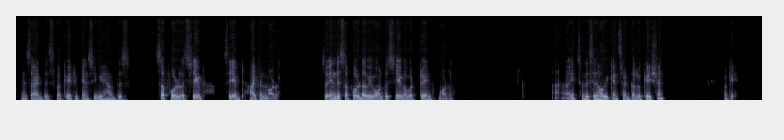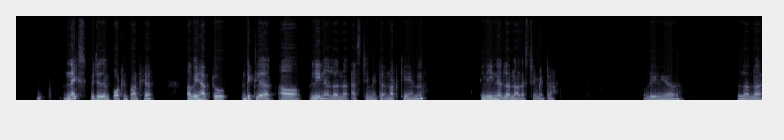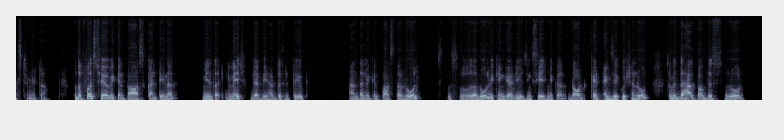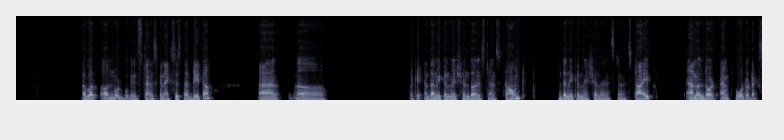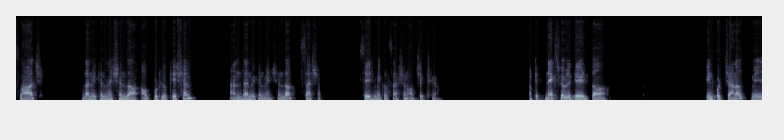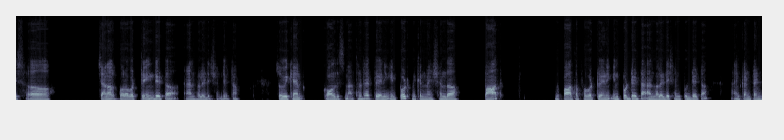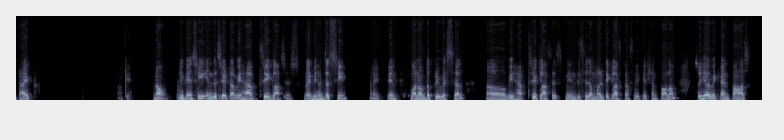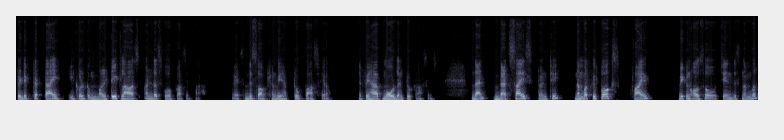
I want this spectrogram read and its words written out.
Inside this bucket, you can see we have this subfolder saved saved hyphen model. So in this subfolder, we want to save our trained model. All right, so this is how we can set the location. Okay. Next, which is important part here, uh, we have to declare a linear learner estimator, not KN, linear learner estimator. Linear learner estimator. So the first here we can pass container, means the image that we have just retrieved. And then we can pass the role. So, so the role we can get using SageMaker dot get execution role. So with the help of this role, our notebook instance can access that data and uh, okay and then we can mention the instance count then we can mention the instance type ml.m4.x large. Then we can mention the output location. And then we can mention the session. Sagemaker session object here. Okay next we will create the input channel means uh, channel for our training data and validation data. So we can call this method here training input. We can mention the path, the path of our training input data and validation input data and content type. Okay. Now you can see in this data we have three classes, right? We have just seen right in one of the previous cell. Uh, we have three classes means this is a multi-class classification column. So here we can pass predictor type equal to multi-class underscore classifier. Okay, so this option we have to pass here if we have more than two classes. Then batch size 20, number of epochs 5. We can also change this number.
